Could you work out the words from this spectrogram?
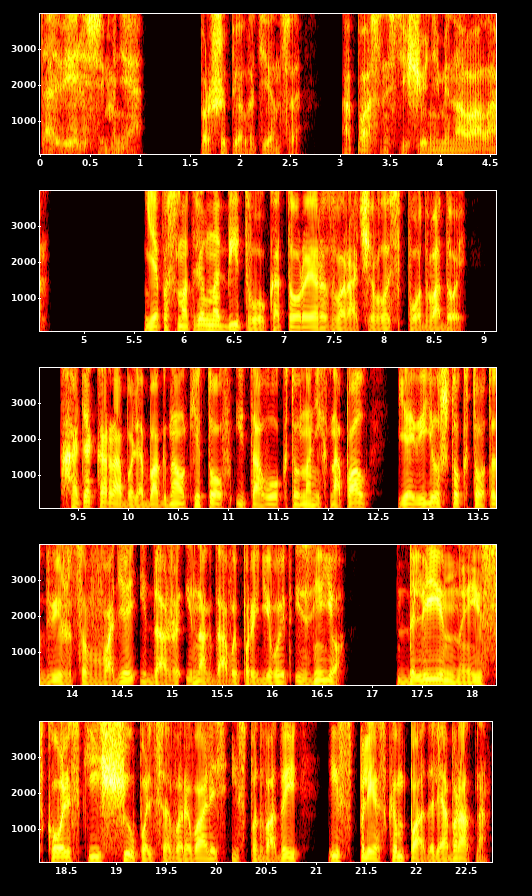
Доверься мне, прошипела Тьенца. Опасность еще не миновала. Я посмотрел на битву, которая разворачивалась под водой. Хотя корабль обогнал китов и того, кто на них напал, я видел, что кто-то движется в воде и даже иногда выпрыгивает из нее. Длинные и скользкие щупальца вырывались из-под воды и с плеском падали обратно.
